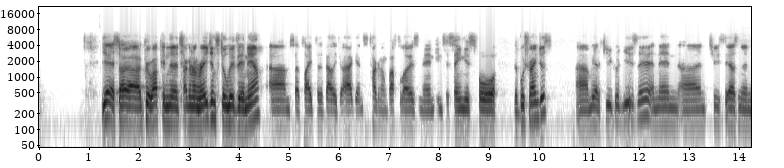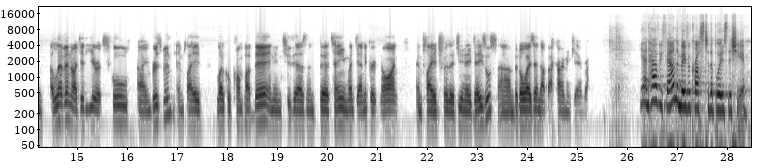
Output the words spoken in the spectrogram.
Yeah, so I uh, grew up in the Tuggeranong region, still live there now. Um, so played for the Valley Dragons, Tuggeranong Buffaloes, and then into seniors for the Bush Rangers. Um, we had a few good years there, and then uh, in 2011, I did a year at school uh, in Brisbane and played local comp up there. And in 2013, went down to Group Nine and played for the Junee Diesels, um, but always end up back home in Canberra. Yeah, and how have you found the move across to the Blues this year?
